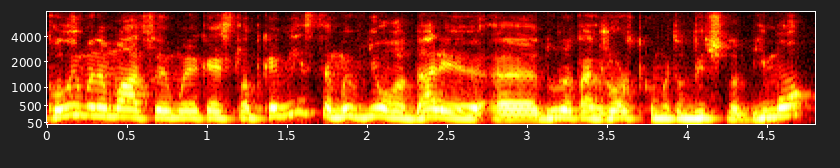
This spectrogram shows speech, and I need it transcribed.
коли ми намацуємо якесь слабке місце, ми в нього далі е, дуже так жорстко методично б'ємо.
